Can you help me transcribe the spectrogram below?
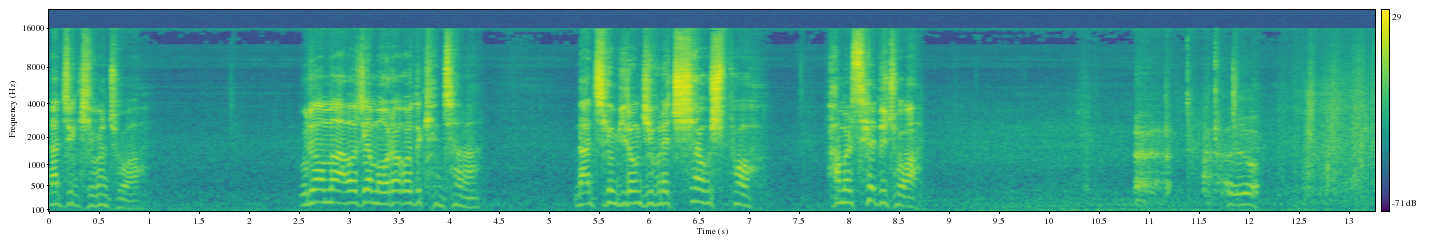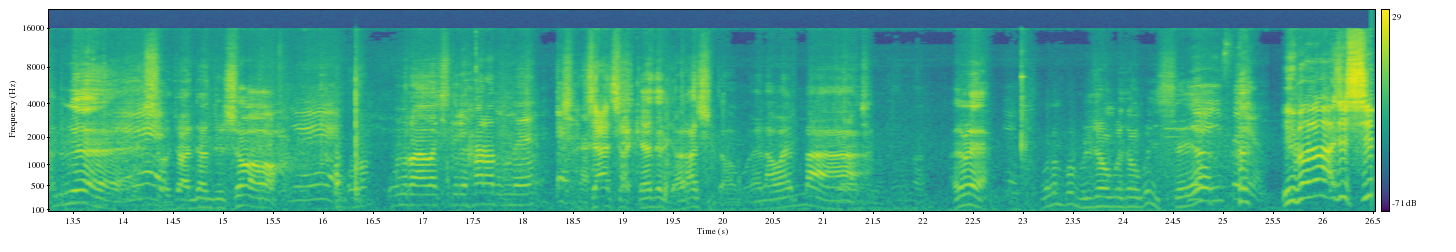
난 지금 기분 좋아. 우리 엄마 아버지가 뭐라고 해도 괜찮아. 난 지금 이런 기분에 취하고 싶어. 밤을 새도 좋아. 아유, 아줌마, 소주 한 잔 주셔. 어? 오늘 아가씨들이 하나도 없네. 자자, 걔들 11시 넘어야 나와, 임마. 아줌마, 오늘 뭐 물 좋은 거 좋은 거 있어요? 있어요. 이봐요 아저씨.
